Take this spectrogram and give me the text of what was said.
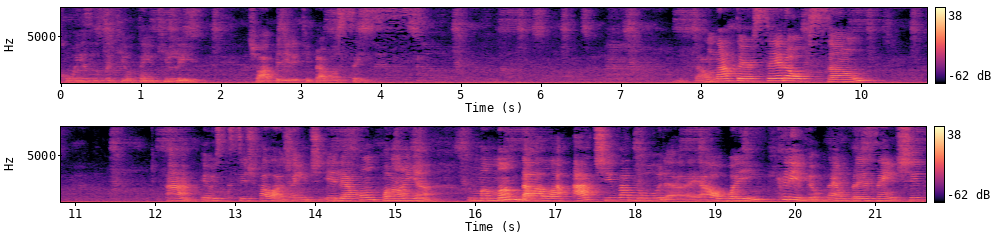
coisas aqui, eu tenho que ler. Deixa eu abrir aqui para vocês. Então, na terceira opção, ah, eu esqueci de falar, gente. Ele acompanha uma mandala ativadora. É algo aí incrível, né? Um presente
